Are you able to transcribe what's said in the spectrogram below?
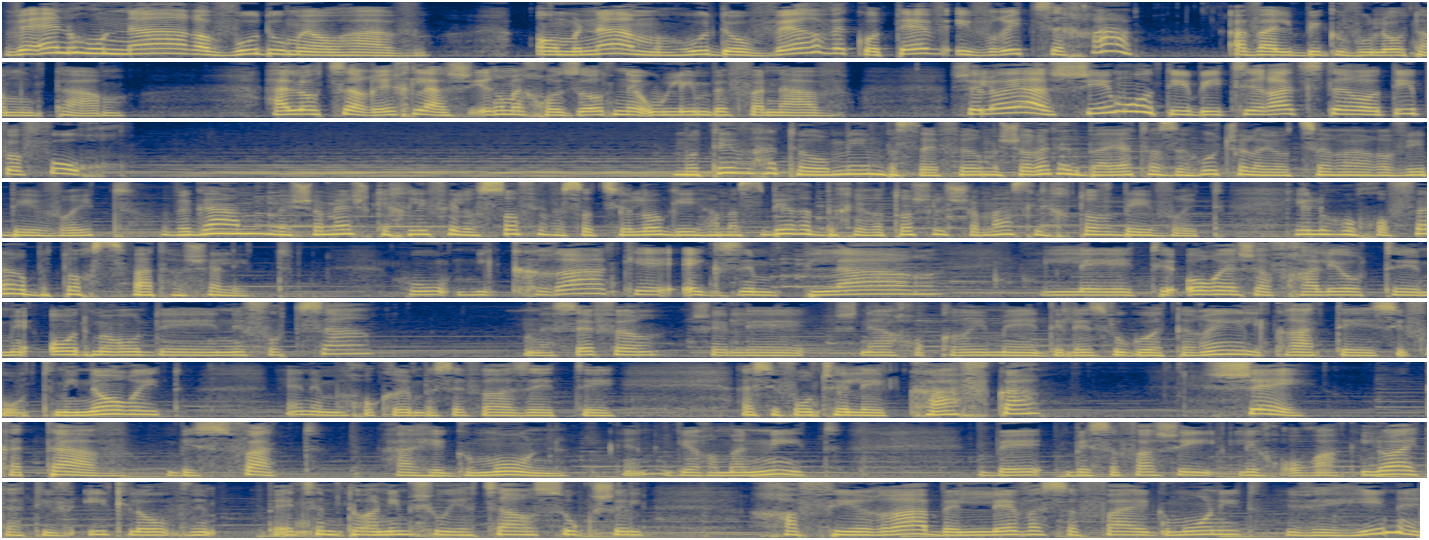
ואין הוא נער אבוד ומאוהב. אמנם הוא דובר וכותב עברית צחה, אבל בגבולות המותר. הלא צריך להשאיר מחוזות נעולים בפניו, שלא יאשימו אותי ביצירת סטריאוטיפ הפוך. מוטיב התאומים בספר משרת את בעיית הזהות של היוצר הערבי בעברית, וגם משמש ככלי פילוסופי וסוציולוגי המסביר את בחירתו של שמאס לכתוב בעברית, כאילו הוא חופר בתוך שפת השליט. הוא נקרא כאקזמפלר לתיאוריה שהפכה להיות אה, מאוד מאוד אה, נפוצה, הספר של אה, שני החוקרים דלז וגואטרי לקראת ספרות מינורית. הם חוקרים בספר הזה את הספרות של קפקא, שכתב בשפת ההגמון, כן, גרמנית, בשפה שהיא לכאורה לא הייתה טבעית לו, ובעצם טוענים שהוא יצר סוג של חפירה בלב השפה ההגמונית, והנה,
